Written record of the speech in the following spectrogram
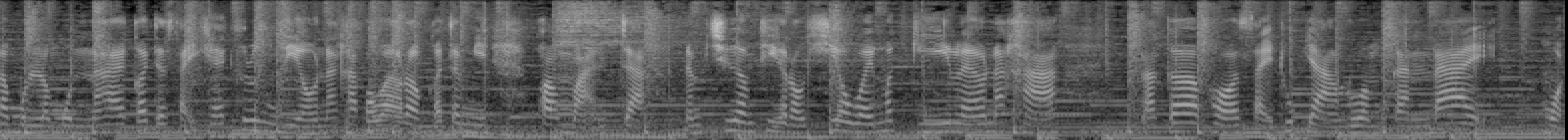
ละมุนละมุนนะคะก็จะใส่แค่ครึ่งเดียวนะคะ เพราะว่าเราก็จะมีความหวานจากน้ำเชื่อมที่เราเคี่ยวไว้เมื่อกี้แล้วนะคะ แล้วก็พอใส่ทุกอย่างรวมกันได้หมด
